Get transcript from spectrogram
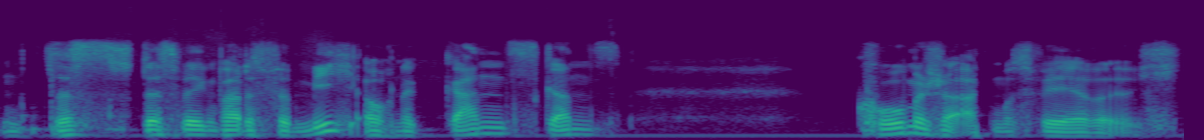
Das, deswegen war das für mich auch eine ganz, ganz komische Atmosphäre. Ich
